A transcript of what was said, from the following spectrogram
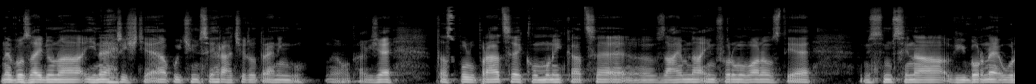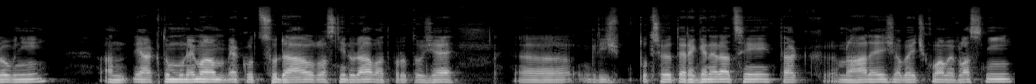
nebo zajdu na jiné hřiště a půjčím si hráče do tréninku. Jo, takže ta spolupráce, komunikace, vzájemná informovanost je, myslím si, na výborné úrovni a já k tomu nemám jako co dál vlastně dodávat, protože eh, když potřebujete regeneraci, tak mládež a Bčku máme vlastní,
